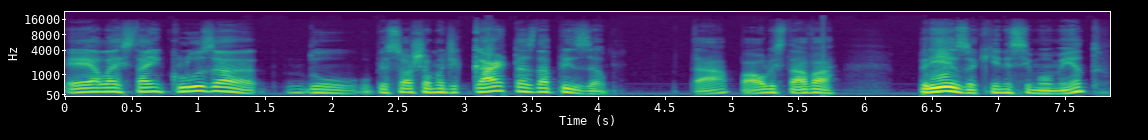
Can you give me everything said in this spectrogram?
ela está inclusa do o pessoal chama de cartas da prisão, tá? Paulo estava preso aqui nesse momento,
